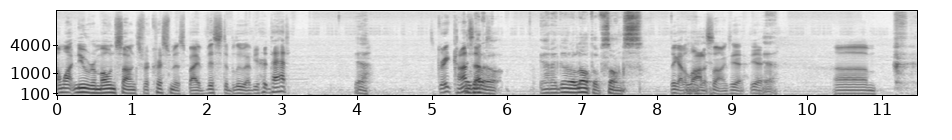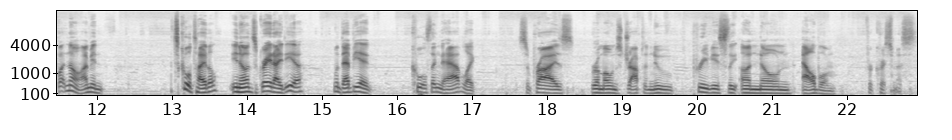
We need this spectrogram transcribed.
I want new Ramones songs for Christmas by Vista Blue. Have you heard that? Yeah. It's a great They concept. got a, yeah, they got a lot of songs. They got a lot of songs. Yeah, yeah. Yeah. Um, but no, I mean, it's a cool title. You know, it's a great idea. Wouldn't that be a cool thing to have? Like, surprise, Ramones dropped a new, previously unknown album for Christmas.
